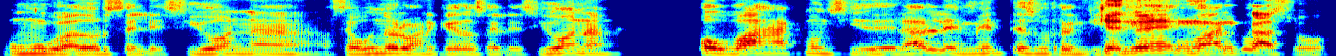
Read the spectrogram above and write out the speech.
un jugador se lesiona, o sea, uno de los arqueros se lesiona o baja considerablemente su que rendimiento. no es en ningún caso,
